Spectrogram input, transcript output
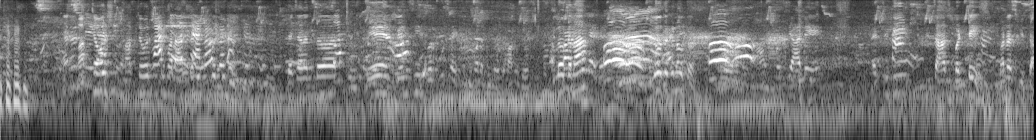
मागच्या वर्षी मागच्या वर्षी तुम्हाला दिली होती. त्याच्यानंतर पेन पेन्सिल भरपूर साहित्य तुम्हाला दिलं होतं मागच्या वर्षी. दिलं होतं ना? दिलं होतं की नव्हतं? आज पण ते आले. ॲक्च्युली तिचा आज बड्डे मनस्वीचा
